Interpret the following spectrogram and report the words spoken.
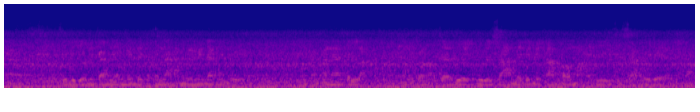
เอ่อเสียประโยชน์ในการที่เอาเงินไปพัฒนาเมืองในด้านอื่น ๆนะครับอันนั้นเป็นหลักแล้วก็จะด้วยผู้โดยสารไม่เป็นไปตามเป้าหมายที่ศึกษาไว้เดิมนะครับ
